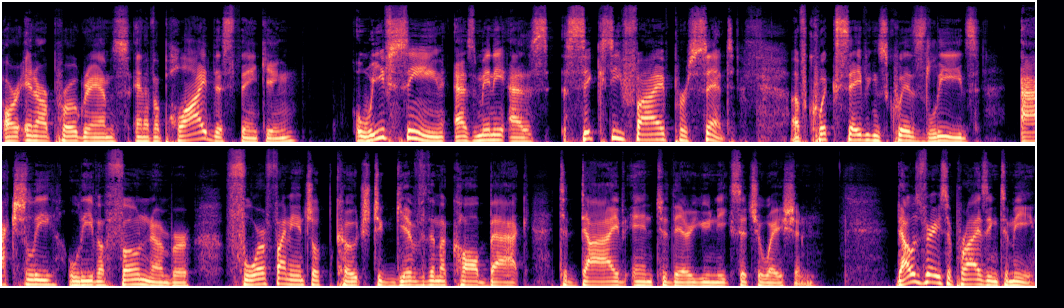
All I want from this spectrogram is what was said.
are in our programs and have applied this thinking, we've seen as many as 65% of quick savings quiz leads actually leave a phone number for a financial coach to give them a call back to dive into their unique situation. That was very surprising to me.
